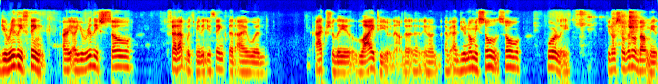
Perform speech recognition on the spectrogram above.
do you really think? Are are you really so fed up with me that you think that I would actually lie to you now? That, that you know, do you know me so so poorly? Do you know so little about me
